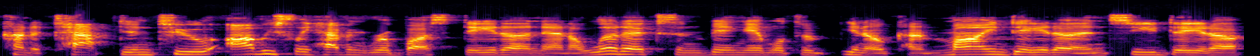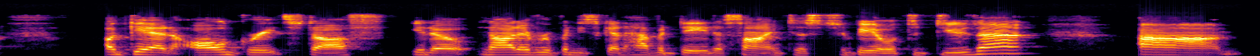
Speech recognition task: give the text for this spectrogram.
kind of tapped into obviously having robust data and analytics and being able to you know kind of mine data and see data again all great stuff. You know not everybody's going to have a data scientist to be able to do that. Um,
